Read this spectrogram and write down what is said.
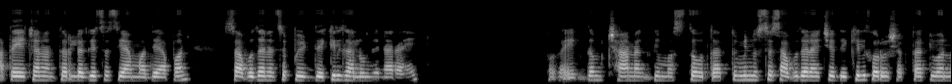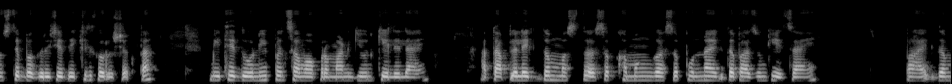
आता याच्यानंतर लगेचच यामध्ये आपण साबुदाण्याचं पीठ देखील घालून घेणार आहे. बघा एकदम छान अगदी मस्त होतात. तुम्ही नुसते साबुदाण्याचे देखील करू शकता किंवा नुसते बगरीचे देखील करू शकता. मी इथे दोन्ही पण समप्रमाण घेऊन केलेलं आहे. आता आपल्याला एकदम मस्त असं खमंग असं पुन्हा एकदा भाजून घ्यायचं आहे. पहा एकदम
